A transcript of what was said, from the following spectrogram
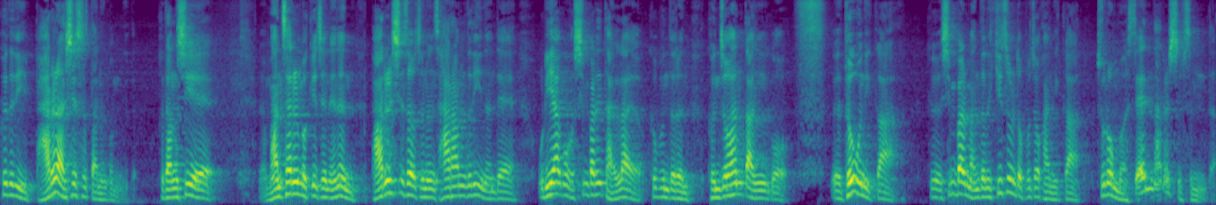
그들이 발을 안 씻었다는 겁니다. 그 당시에 만찬을 먹기 전에는 발을 씻어주는 사람들이 있는데 우리하고 신발이 달라요. 그분들은 건조한 땅이고 더우니까 그 신발 만드는 기술도 부족하니까 주로 뭐 샌달을 씹습니다.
